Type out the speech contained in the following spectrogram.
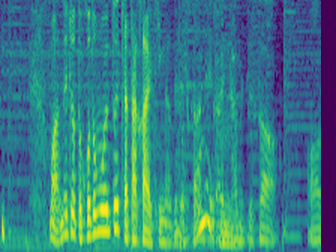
まあね、ちょっと子供にとっちゃ高い金額ですからね。お小遣い貯めてさ、あの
